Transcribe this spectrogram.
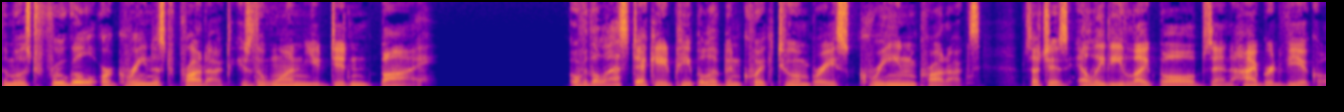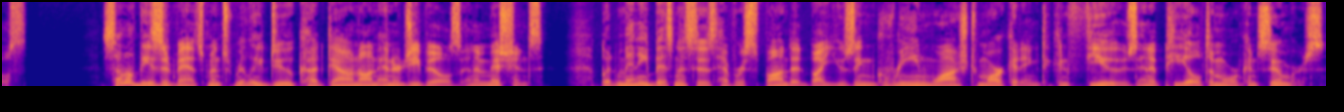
The most frugal or greenest product is the one you didn't buy. Over the last decade, people have been quick to embrace green products, such as LED light bulbs and hybrid vehicles. Some of these advancements really do cut down on energy bills and emissions, but many businesses have responded by using greenwashed marketing to confuse and appeal to more consumers.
